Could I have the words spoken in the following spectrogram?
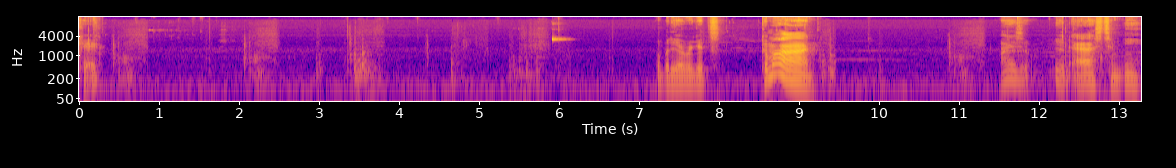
Okay. Nobody ever gets. Come on! Why is it being asked to me?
